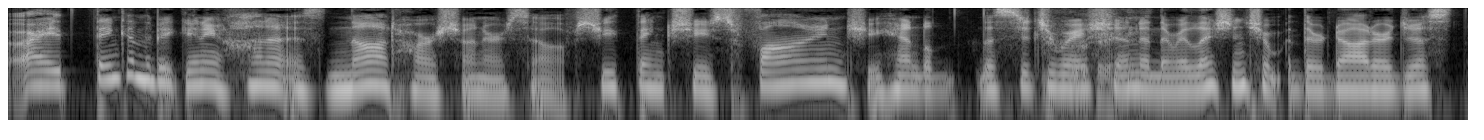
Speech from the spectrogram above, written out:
I think in the beginning, Hannah is not harsh on herself. She thinks she's fine. She handled the situation Right. and the relationship with their daughter just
